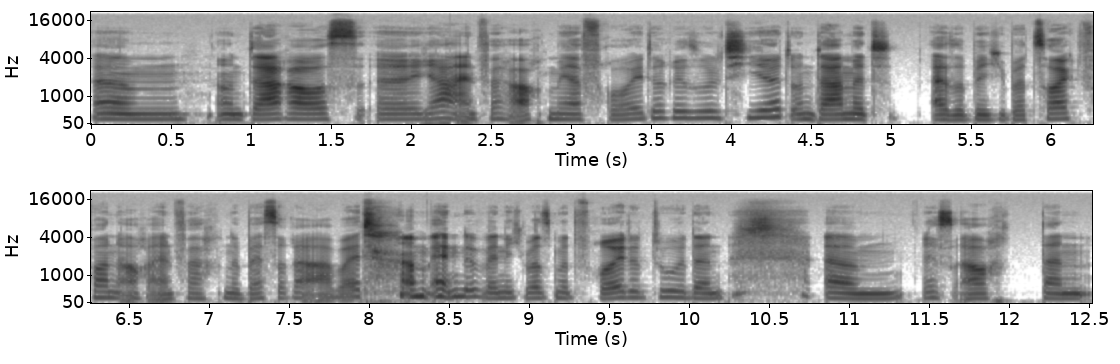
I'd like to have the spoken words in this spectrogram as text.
Ähm, und daraus äh, ja einfach auch mehr Freude resultiert und damit, also bin ich überzeugt von, auch einfach eine bessere Arbeit am Ende. Wenn ich was mit Freude tue, dann ähm, ist auch dann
